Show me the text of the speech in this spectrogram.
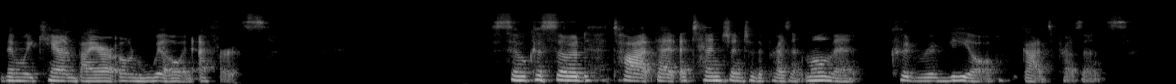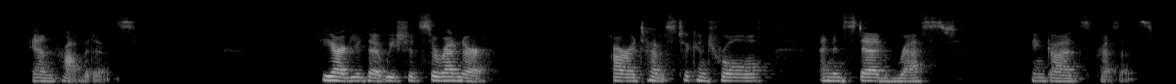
than we can by our own will and efforts. So, Caussade taught that attention to the present moment could reveal God's presence and providence. He argued that we should surrender our attempts to control and instead rest in God's presence.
